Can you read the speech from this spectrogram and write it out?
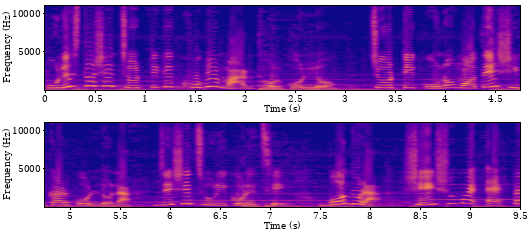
পুলিশ তো সেই চোরটিকে খুবই মারধর করল। চোরটি কোনো মতেই স্বীকার করল না যে সে চুরি করেছে। বন্ধুরা, সেই সময় একটা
